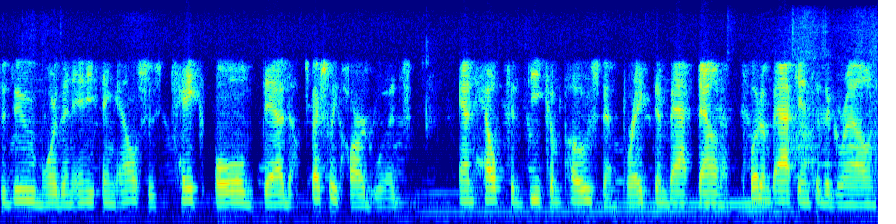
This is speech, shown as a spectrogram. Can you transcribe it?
to do more than anything else is take old, dead, especially hardwoods, and help to decompose them, break them back down, and put them back into the ground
